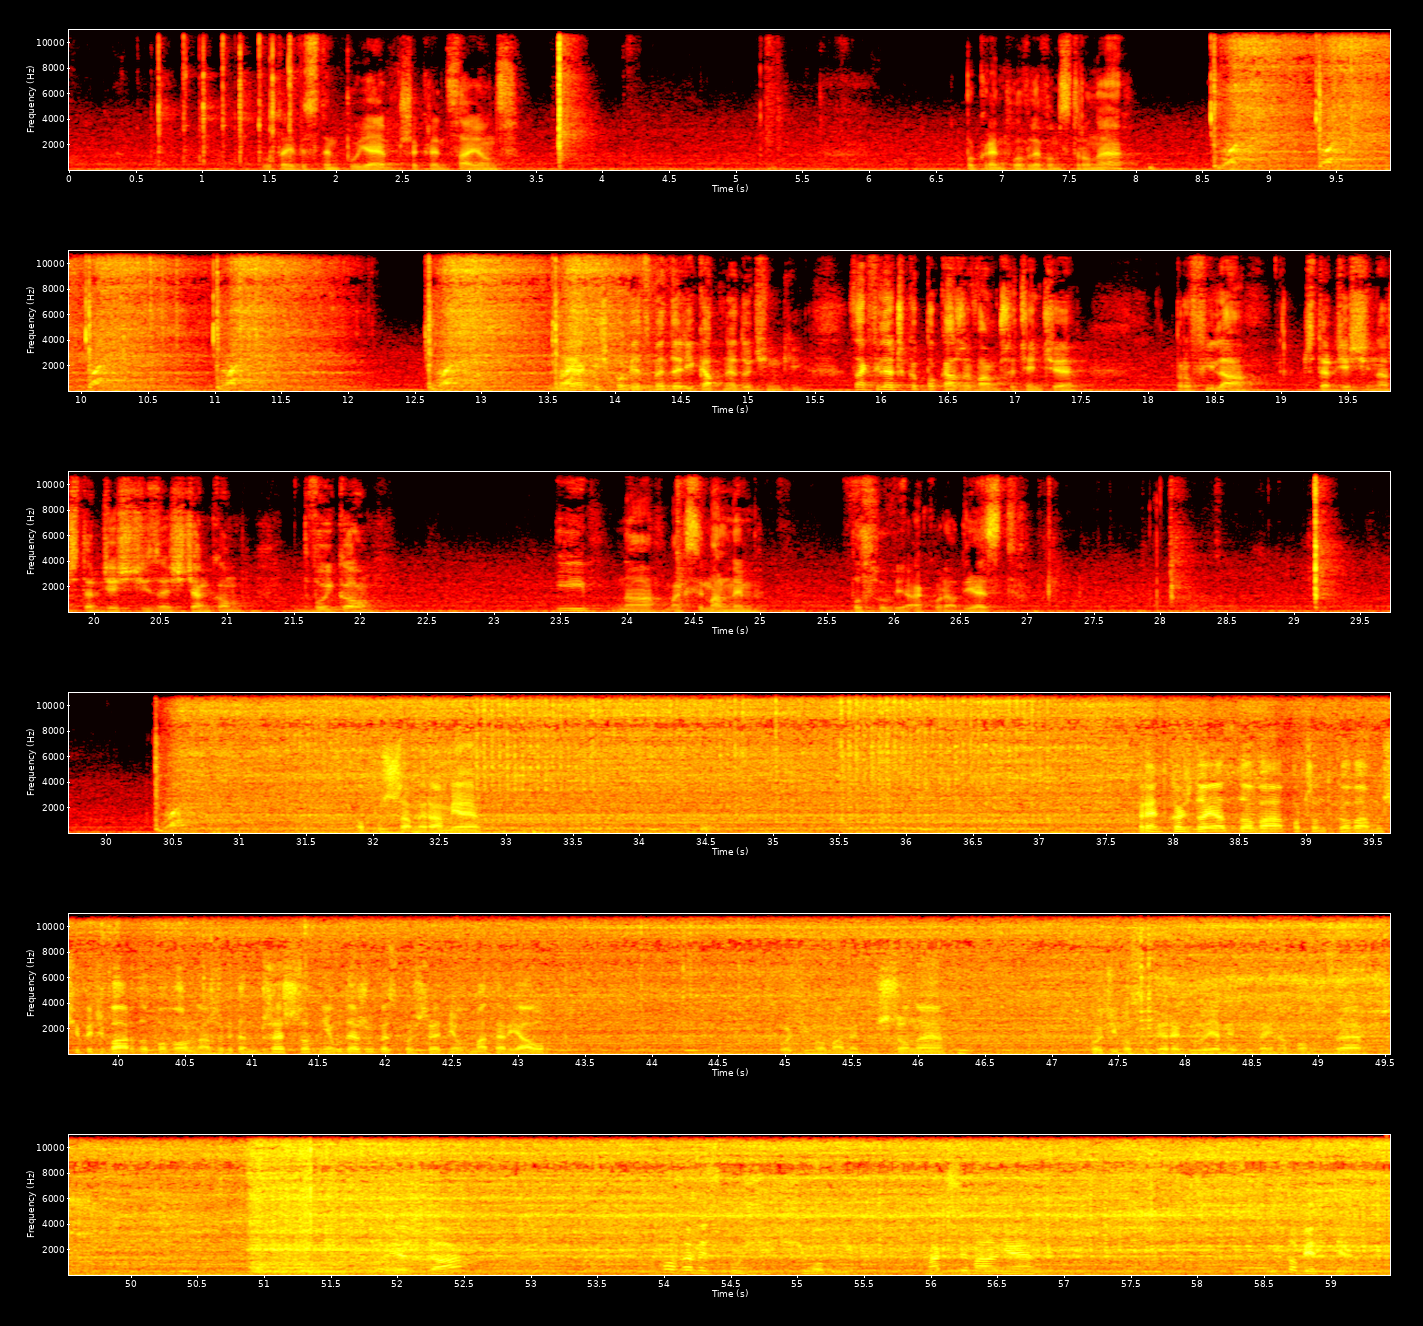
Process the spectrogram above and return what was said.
tutaj występuje, przekręcając pokrętło w lewą stronę. Na jakieś powiedzmy delikatne docinki. Za chwileczkę pokażę Wam przecięcie profila 40 na 40 ze ścianką dwójką i na maksymalnym posuwie akurat jest. Opuszczamy ramię. Prędkość dojazdowa początkowa musi być bardzo powolna, żeby ten brzeszczot nie uderzył bezpośrednio w materiał. Chłodziwo mamy puszczone. Chłodziwo sobie regulujemy tutaj na pompce. Dojeżdża. Możemy spuścić siłownik maksymalnie i sobie tnie.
